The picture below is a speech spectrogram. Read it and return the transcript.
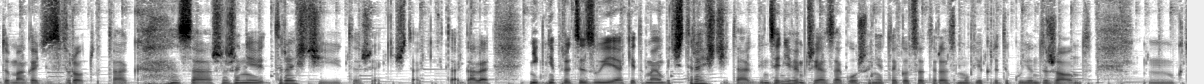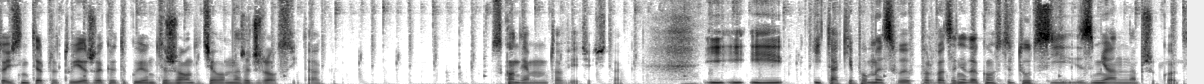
domagać zwrotu, tak? Za szerzenie treści też jakichś takich, tak? Ale nikt nie precyzuje, jakie to mają być treści, tak? Więc ja nie wiem, czy ja zagłoszenie tego, co teraz mówię, krytykując rząd, mm, ktoś zinterpretuje, że krytykując rząd działam na rzecz Rosji, tak? Skąd ja mam to wiedzieć, tak? I, i, i, i takie pomysły, wprowadzenie do konstytucji zmian na przykład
